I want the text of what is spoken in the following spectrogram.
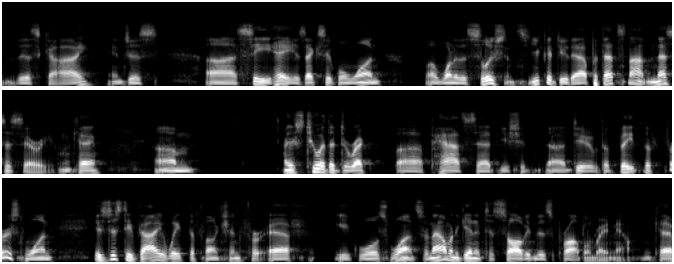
this guy and just uh, see, hey, is x equal 1 well, one of the solutions? You could do that, but that's not necessary, okay? Um, there's two other direct uh, paths that you should uh, do. The, the first one is just evaluate the function for f equals 1. So now I'm going to get into solving this problem right now, okay?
